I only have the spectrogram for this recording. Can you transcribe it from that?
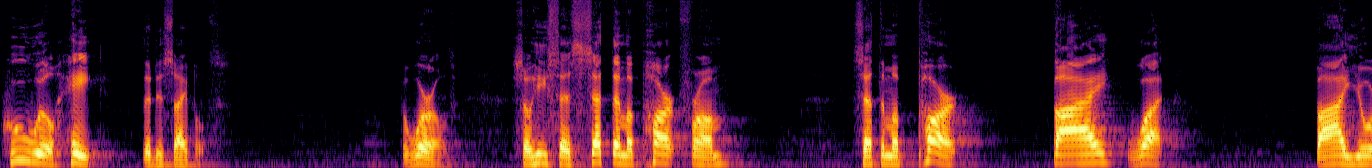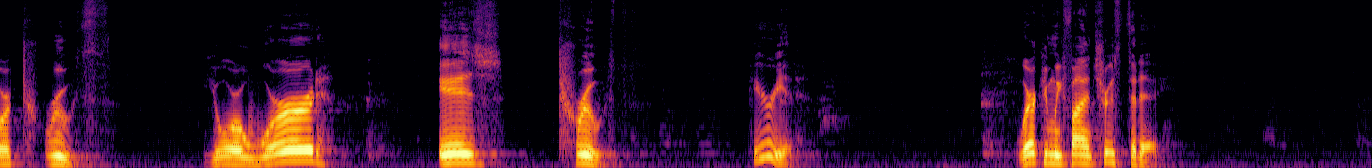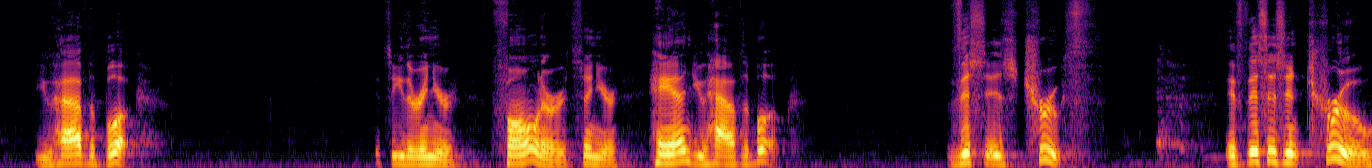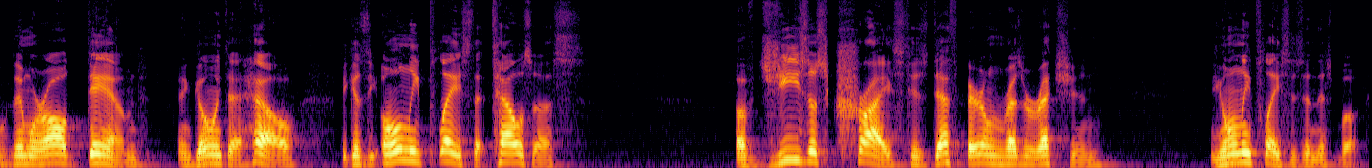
Who will hate the disciples? The world. So he says, set them apart from, set them apart by what? By your truth. Your word is truth. Period. Where can we find truth today? you have the book. It's either in your phone or it's in your hand. You have the book. This is truth. If this isn't true, then we're all damned and going to hell because the only place that tells us of Jesus Christ, his death, burial, and resurrection, the only place is in this book.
